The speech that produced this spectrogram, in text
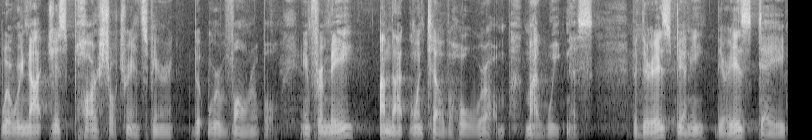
where we're not just partial transparent, but we're vulnerable. And for me, I'm not going to tell the whole world my weakness. But there is Benny, there is Dave.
